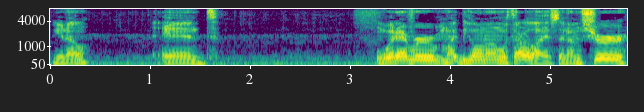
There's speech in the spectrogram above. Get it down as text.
You know, and whatever might be going on with our lives, and I'm sure,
